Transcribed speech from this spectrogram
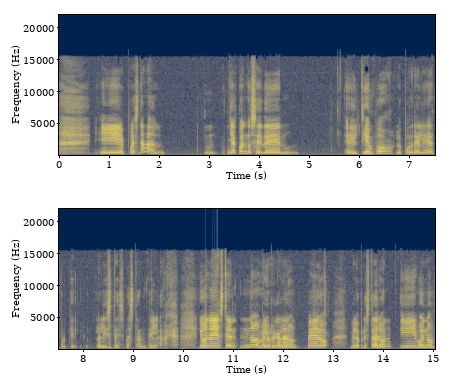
y pues nada ya cuando se dé el tiempo lo podré leer porque la lista es bastante larga. Y bueno, este no me lo regalaron, pero me lo prestaron. Y bueno,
